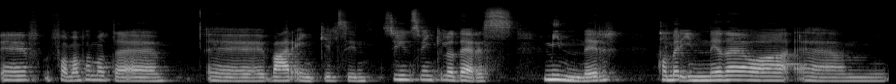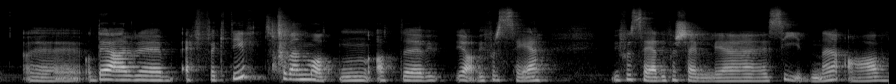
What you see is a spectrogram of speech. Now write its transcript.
eh, får man på en måte eh, hver enkelt sin synsvinkel, og deres minner kommer inn i det. Og, eh, eh, og det er effektivt på den måten at vi, ja, vi får se vi får se de forskjellige sidene av,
